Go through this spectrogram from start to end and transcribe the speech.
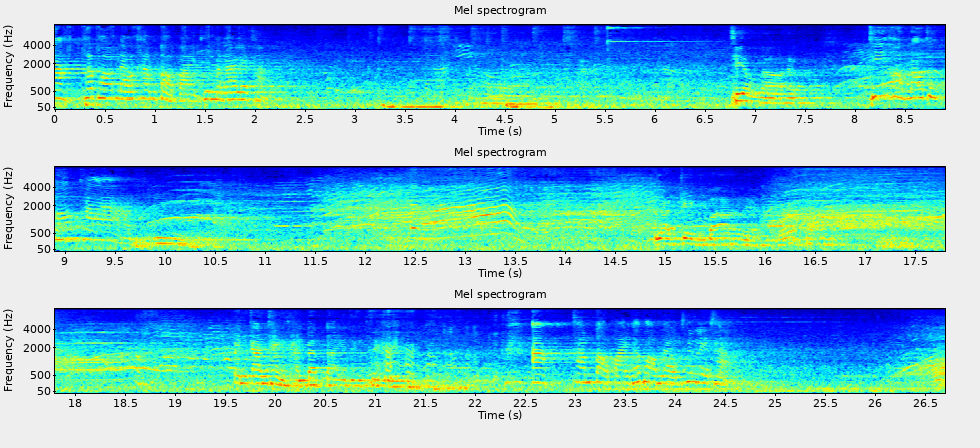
อะถ้าพร้อมแล้วคำต่อไปขึ้นมาได้เลยค่ะ ที่ของเราครับ ที่ของเราถูกต้องค่ะอืมเก่งมากอยากเก่งบ้างเนี่ย เป็นการแข่งขันแบบใดจริงๆอะคำต่อไปถ้าพร้อมแล้วขึ้นเลยค่ะโอ้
